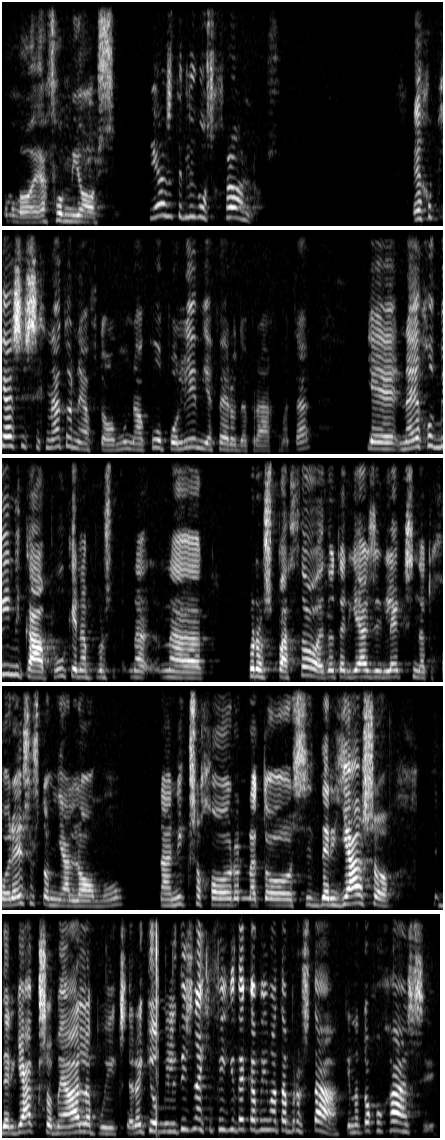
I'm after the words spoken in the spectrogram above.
ο, αφομοιώσει. Χρειάζεται λίγος χρόνος. Έχω πιάσει συχνά τον εαυτό μου να ακούω πολύ ενδιαφέροντα πράγματα και να έχω μείνει κάπου και να, προσ- να, να προσπαθώ, εδώ ταιριάζει η λέξη, να το χωρέσω στο μυαλό μου, να ανοίξω χώρο, να το συντεριάσω, συντεριάξω με άλλα που ήξερα και ο μιλητής να έχει φύγει 10 βήματα μπροστά και να το έχω χάσει.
